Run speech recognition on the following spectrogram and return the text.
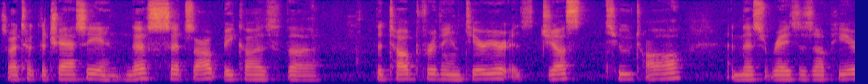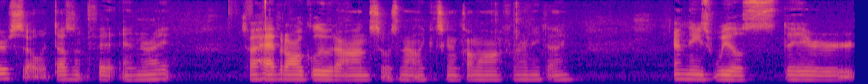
So I took the chassis and this sits up because the the tub for the interior is just too tall and this raises up here so it doesn't fit in right. So I have it all glued on so it's not like it's going to come off or anything. And these wheels, they're,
